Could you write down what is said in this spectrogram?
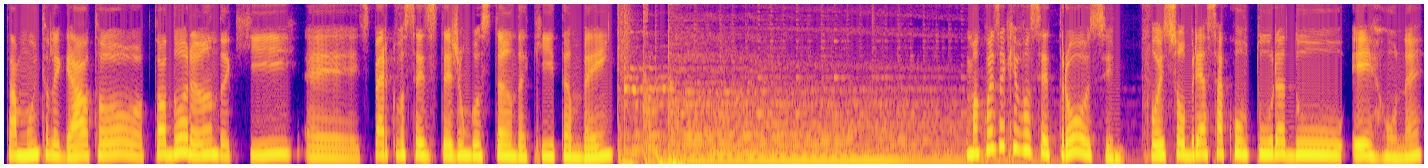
tá muito legal. Tô, tô adorando aqui. É, espero que vocês estejam gostando aqui também. Uma coisa que você trouxe foi sobre essa cultura do erro, né?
